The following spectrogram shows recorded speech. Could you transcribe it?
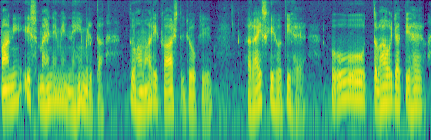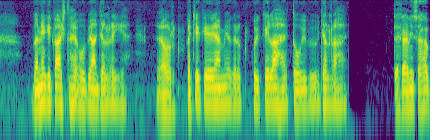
پانی اس مہینے میں نہیں ملتا، تو ہماری کاشت جو کہ رائس کی ہوتی ہے، وہ تباہ ہو جاتی ہے۔ گنے کی کاشت ہے، وہ بھی آج جل رہی ہے۔ اور کچے کے ایریا میں اگر کوئی کیلا ہے، تو بھی بھی جل رہا ہے۔ تہرانی صاحب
